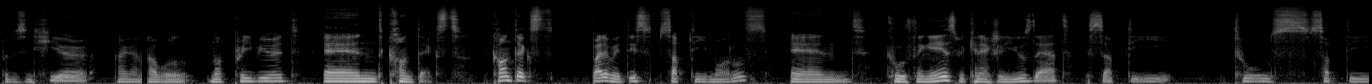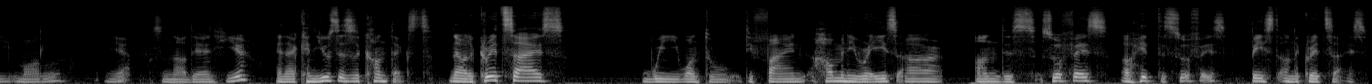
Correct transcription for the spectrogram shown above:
put this in here. I, I will not preview it. And context. Context, by the way, these sub-D models and Cool thing is we can actually use that. Sub-D tools, sub-D model. Yeah, so now they're in here. And I can use this as a context. Now the grid size, we want to define how many rays are on this surface or hit the surface based on the grid size.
